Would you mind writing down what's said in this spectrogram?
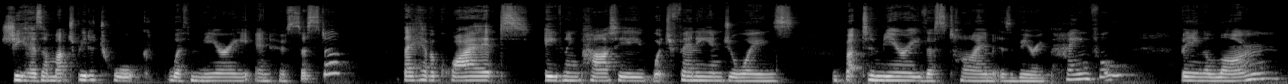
She has a much better talk with Mary and her sister. They have a quiet evening party, which Fanny enjoys. But to Mary, this time is very painful, being alone.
